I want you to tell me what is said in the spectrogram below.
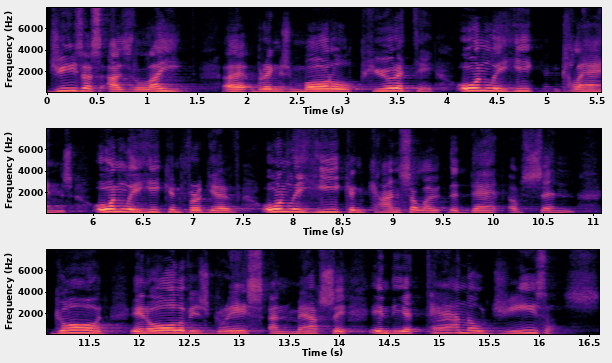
Jesus as light uh, brings moral purity. Only he can cleanse. Only he can forgive. Only he can cancel out the debt of sin. God, in all of his grace and mercy, in the eternal Jesus,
